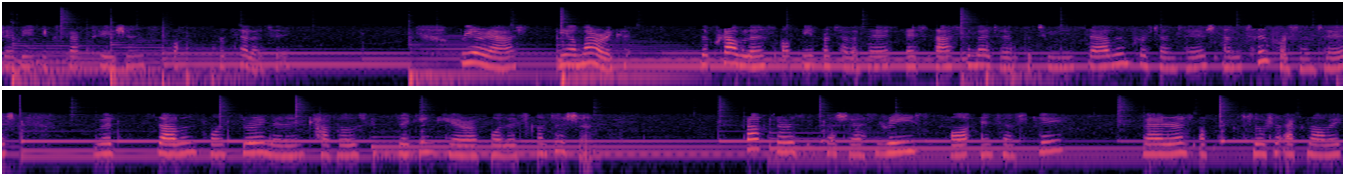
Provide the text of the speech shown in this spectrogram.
shaping expectations of fertility. Whereas in America, the prevalence of infertility is estimated between 7% and 10%, with 7.3 million couples seeking care for this condition. Factors such as race or ancestry, matters of socioeconomic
